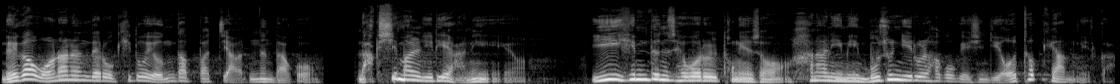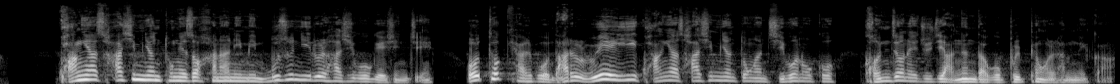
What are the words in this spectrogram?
내가 원하는 대로 기도에 응답받지 않는다고 낙심할 일이 아니에요. 이 힘든 세월을 통해서 하나님이 무슨 일을 하고 계신지 어떻게 합니까? 광야 40년 통해서 하나님이 무슨 일을 하시고 계신지 어떻게 알고 나를 왜 이 광야 40년 동안 집어넣고 건전해 주지 않는다고 불평을 합니까?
